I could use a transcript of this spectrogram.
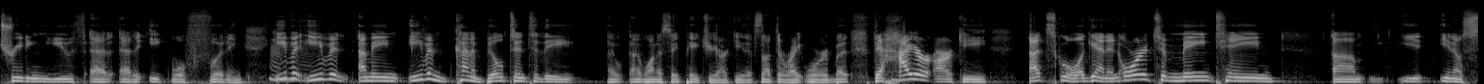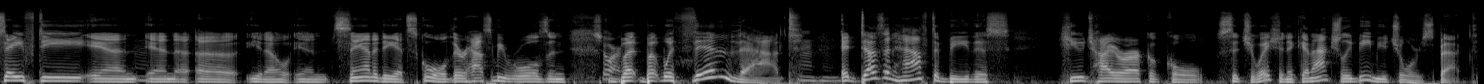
treating youth at, at an equal footing. Even even I mean even kind of built into the I, I want to say patriarchy. That's not the right word, but the hierarchy at school. Again, in order to maintain um, you, you know safety and and uh, uh, you know and sanity at school there has to be rules and Sure. but but within that it doesn't have to be this huge hierarchical situation it can actually be mutual respect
